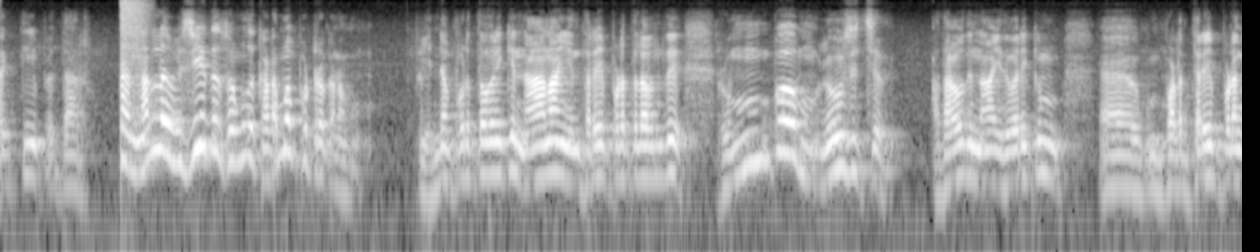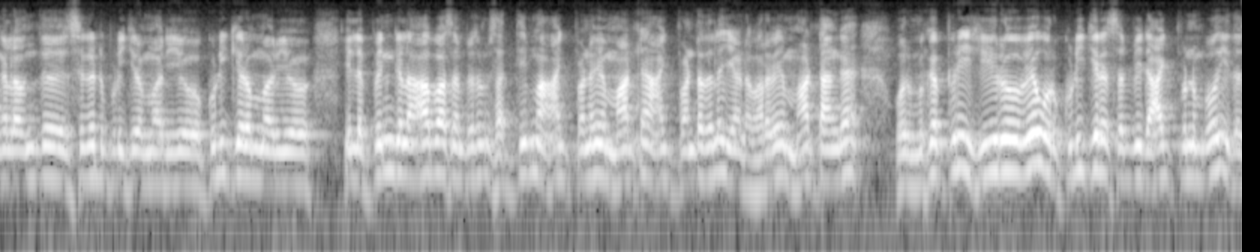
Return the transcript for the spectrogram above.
சக்தியை பெற்றார். நல்ல விஷயத்தை சொல்லும்போது கடமைப்பட்டிருக்கணும். இப்போ என்னை பொறுத்த வரைக்கும் நானாக என் திரைப்படத்தில் வந்து ரொம்ப யோசித்தது அதாவது நான் இது வரைக்கும் பட திரைப்படங்களில் வந்து சிகரெட் பிடிக்கிற மாதிரியோ குடிக்கிற மாதிரியோ இல்லை பெண்கள் ஆபாசம் பேசும் சத்தியமாக ஆக்ட் பண்ணவே மாட்டேன். ஆக்ட் பண்ணுறதில்ல என்கிட்ட வரவே மாட்டாங்க. ஒரு மிகப்பெரிய ஹீரோவே ஒரு குடிக்கிற சப்ஜெக்ட் ஆக்ட் பண்ணும்போது இதை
